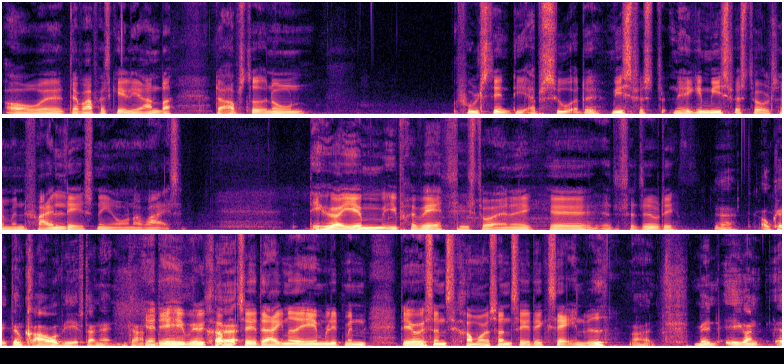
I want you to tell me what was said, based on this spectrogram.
Og øh, der var forskellige andre. Der opstod nogle fuldstændig absurde misforståelser, ikke misforståelser, men fejllæsninger undervejs. Det hører hjemme i privathistorien, ikke? Øh, så det er jo det. Ja, okay, dem graver vi efter en anden gang. Ja, det er helt velkommen uh, til. Der er ikke noget hemmeligt, men det er jo sådan, kommer jo sådan set ikke sagen ved. Nej, men Egon, uh,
